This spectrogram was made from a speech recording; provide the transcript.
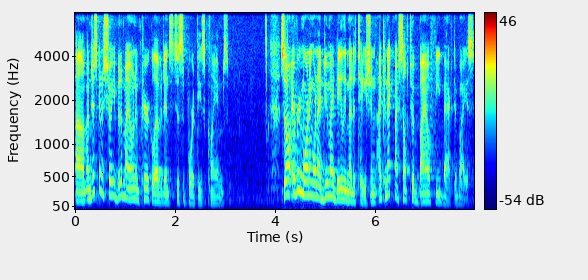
um, I'm just going to show you a bit of my own empirical evidence to support these claims. So every morning when I do my daily meditation, I connect myself to a biofeedback device.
